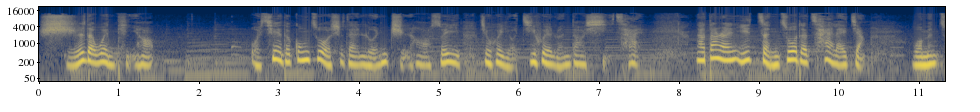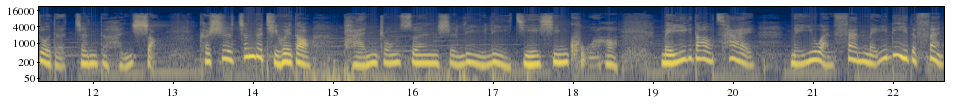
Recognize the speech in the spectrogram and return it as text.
食的问题哈。我现在的工作是在轮值哈，所以就会有机会轮到洗菜。那当然，以整桌的菜来讲，我们做的真的很少，可是真的体会到盘中餐是粒粒皆辛苦啊哈。每一道菜，每一碗饭，每一粒的饭，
